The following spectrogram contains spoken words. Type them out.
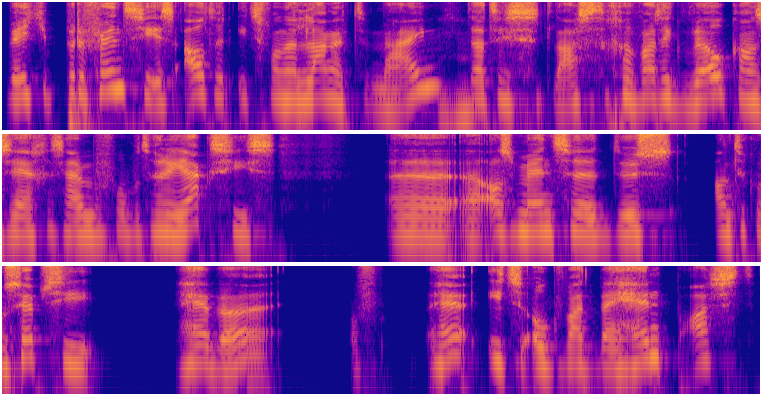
Weet je, preventie is altijd iets van de lange termijn. Mhm. Dat is het lastige. Wat ik wel kan zeggen zijn bijvoorbeeld reacties eh, als mensen dus anticonceptie hebben, of hè, iets ook wat bij hen past,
